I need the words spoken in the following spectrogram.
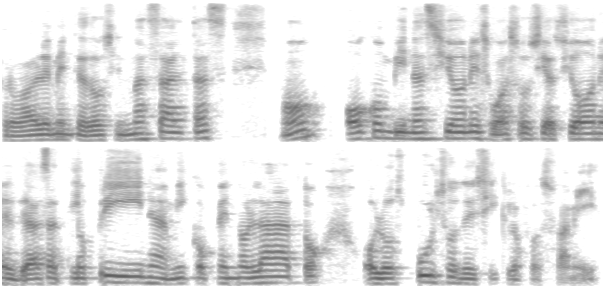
probablemente a dosis más altas, o combinaciones o asociaciones de azatioprina, micopenolato o los pulsos de ciclofosfamida.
